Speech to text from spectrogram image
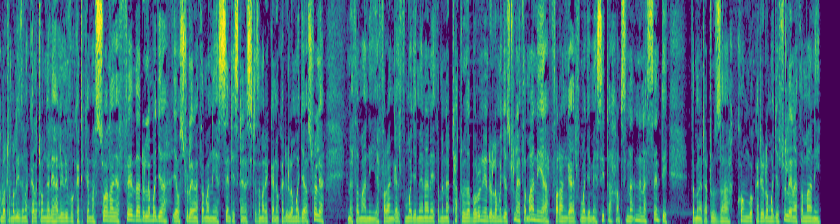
Kabla tumalize makala, tuangalie hali ilivyo katika maswala ya fedha. Dola moja ya Australia ina thamani ya senti 66 za Marekani, wakati dola moja ya Australia ina thamani ya faranga 1883 za Burundi, na dola moja ya Australia ina thamani ya faranga 1654 na senti 83 za Congo, wakati dola moja ya Australia ina thamani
